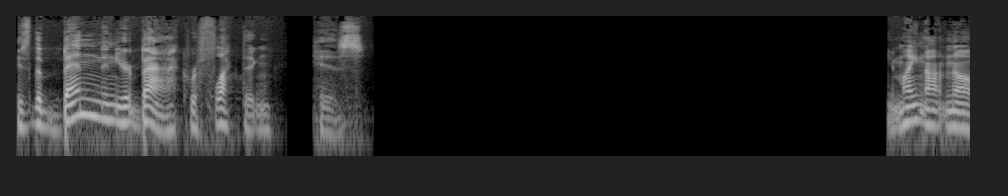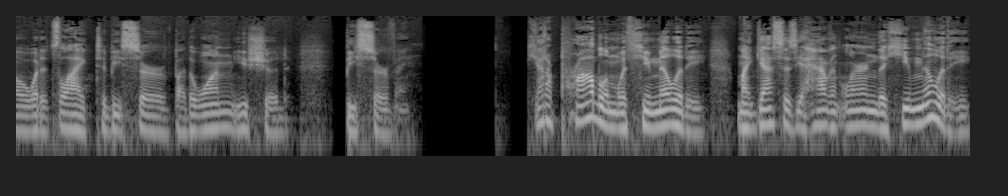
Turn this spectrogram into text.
Is the bend in your back reflecting his? You might not know what it's like to be served by the one you should be serving. If you got a problem with humility, my guess is you haven't learned the humility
